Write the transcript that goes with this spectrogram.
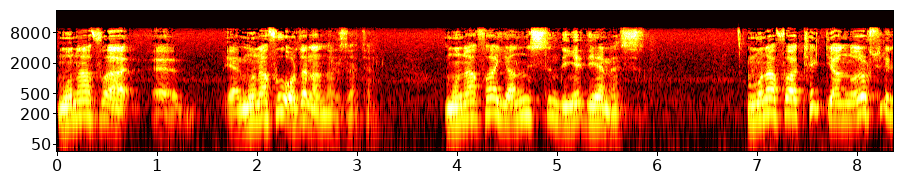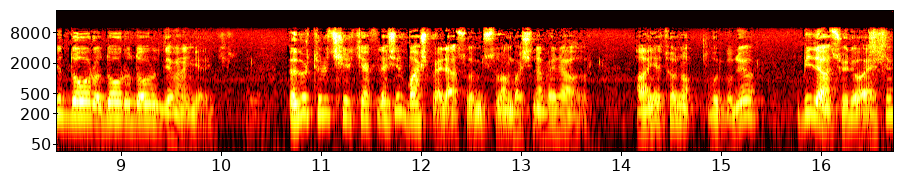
Münafığa, e, yani münafığı oradan anlar zaten. Münafığa yanlışsın diye diyemezsin. Münafığa tek yanlı olarak sürekli doğru, doğru, doğru demen gerekir. Öbür türlü çirkefleşir, baş belası olur. Müslüman başına bela olur. Ayet onu vurguluyor. Bir daha söyle o ayeti.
